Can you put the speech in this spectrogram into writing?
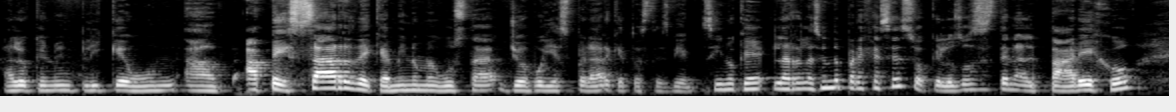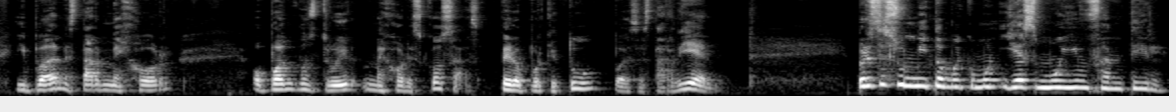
Algo que no implique un a, a, pesar de que a mí no me gusta, yo voy a esperar que tú estés bien. Sino que la relación de pareja es eso, que los dos estén al parejo y puedan estar mejor o puedan construir mejores cosas, pero porque tú puedes estar bien. Pero este es un mito muy común y es muy infantil,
